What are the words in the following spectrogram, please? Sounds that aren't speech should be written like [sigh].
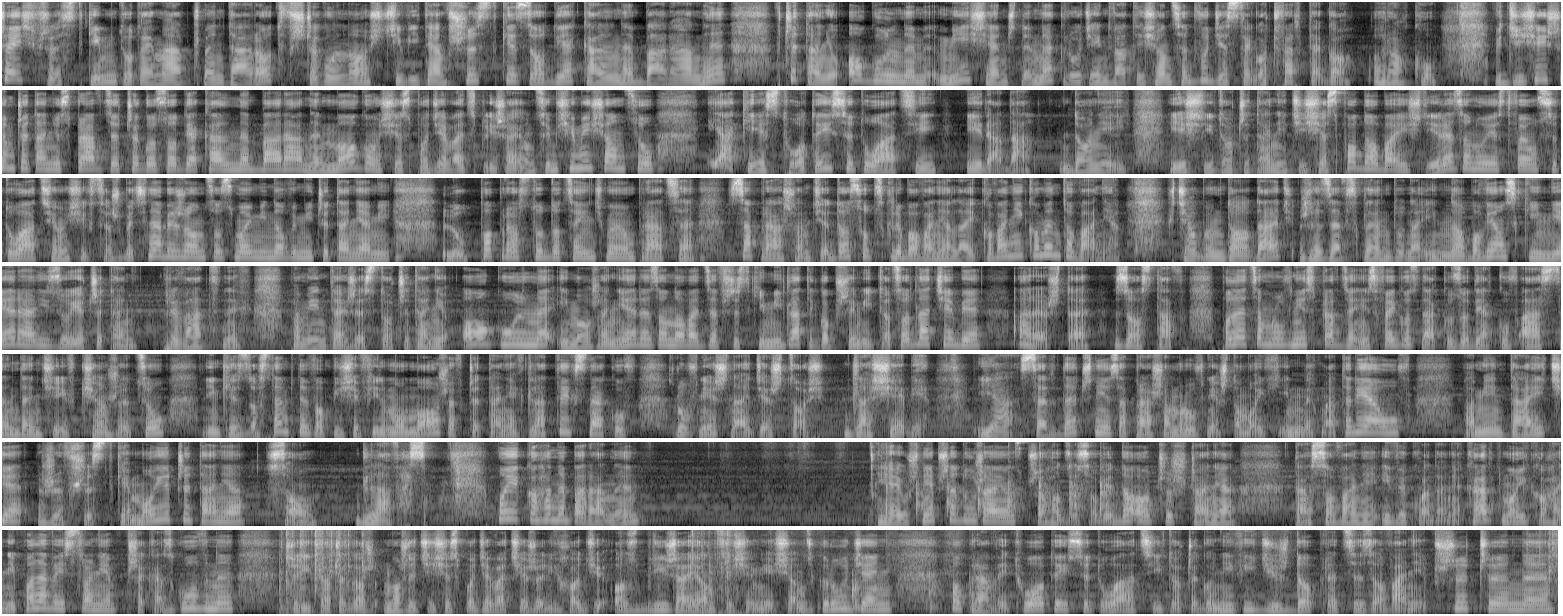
Cześć wszystkim, tutaj Marchman Tarot. W szczególności witam wszystkie zodiakalne barany w czytaniu ogólnym miesięcznym na grudzień 2024 roku. W dzisiejszym czytaniu sprawdzę, czego zodiakalne barany mogą się spodziewać w zbliżającym się miesiącu, jakie jest tło tej sytuacji i rada do niej. Jeśli to czytanie Ci się spodoba, jeśli rezonuje z Twoją sytuacją, jeśli chcesz być na bieżąco z moimi nowymi czytaniami lub po prostu docenić moją pracę, zapraszam Cię do subskrybowania, lajkowania i komentowania. Chciałbym dodać, że ze względu na inne obowiązki nie realizuję czytań prywatnych. Pamiętaj, że jest to czytanie ogólne i może nie rezonować ze wszystkimi, dlatego przyjmij to, co dla Ciebie, a resztę zostaw. Polecam również sprawdzenie swojego znaku zodiaków w ascendencie i w księżycu. Link jest dostępny w opisie filmu. Może w czytaniach dla tych znaków również znajdziesz coś dla siebie. Ja serdecznie zapraszam również do moich innych materiałów. Pamiętajcie, że wszystkie moje czytania są dla Was. Moje kochane barany, ja już nie przedłużając, przechodzę sobie do oczyszczania, tasowania i wykładania kart. Moi kochani, po lewej stronie przekaz główny, czyli to, czego możecie się spodziewać, jeżeli chodzi o zbliżający się miesiąc grudzień. Po prawej tło tej sytuacji, to, czego nie widzisz, doprecyzowanie przyczyny.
